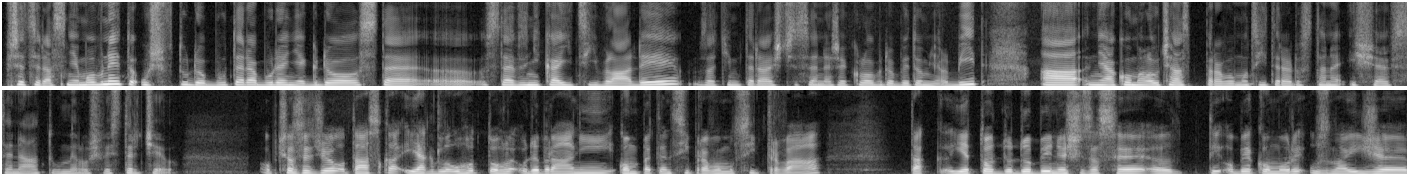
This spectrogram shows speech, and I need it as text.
předseda sněmovny, to už v tu dobu teda bude někdo z té, eh, z té vznikající vlády, zatím teda ještě se neřeklo, kdo by to měl být, a nějakou malou část pravomocí teda dostane i šéf Senátu Miloš Vystrčil. Občas je otázka, jak dlouho tohle odebrání kompetencí pravomocí trvá, tak je to do doby, než zase eh, ty obě komory uznají, že...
